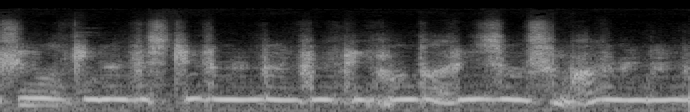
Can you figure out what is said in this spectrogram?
single key of the student and by people bodies of some other.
